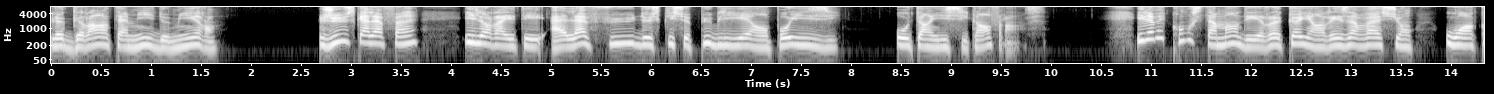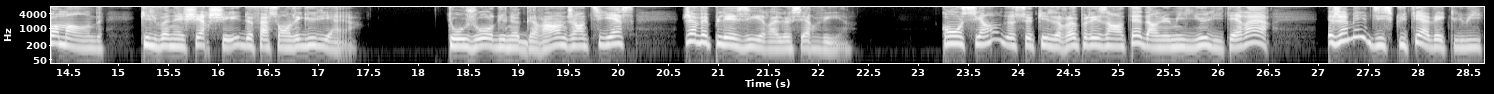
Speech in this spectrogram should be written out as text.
le grand ami de Miron. Jusqu'à la fin, il aura été à l'affût de ce qui se publiait en poésie, autant ici qu'en France. Il avait constamment des recueils en réservation ou en commande qu'il venait chercher de façon régulière. Toujours d'une grande gentillesse, j'avais plaisir à le servir. Conscient de ce qu'il représentait dans le milieu littéraire, j'aimais discuter avec lui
